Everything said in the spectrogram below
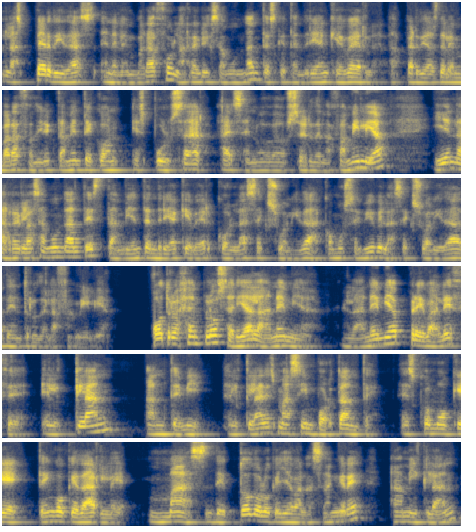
las pérdidas en el embarazo, las reglas abundantes que tendrían que ver las pérdidas del embarazo directamente con expulsar a ese nuevo ser de la familia y en las reglas abundantes también tendría que ver con la sexualidad, cómo se vive la sexualidad dentro de la familia. Otro ejemplo sería la anemia. La anemia prevalece el clan ante mí. El clan es más importante. Es como que tengo que darle más de todo lo que lleva la sangre a mi clan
